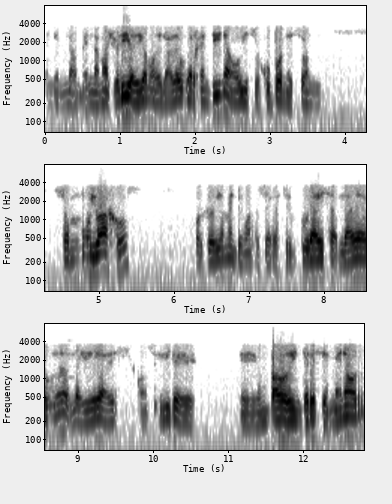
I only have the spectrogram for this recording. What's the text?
en la, en la mayoría, digamos, de la deuda argentina, hoy esos cupones son, son muy bajos, porque obviamente cuando se reestructura esa, la deuda, la idea es conseguir eh, eh, un pago de intereses menor,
